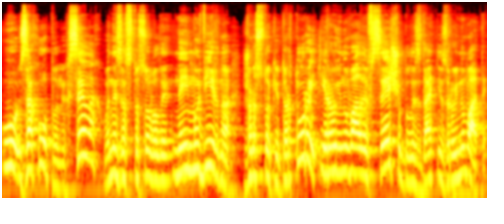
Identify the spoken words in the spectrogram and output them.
У захоплених селах вони застосовували неймовірно жорстокі тортури і руйнували все, що були здатні зруйнувати,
